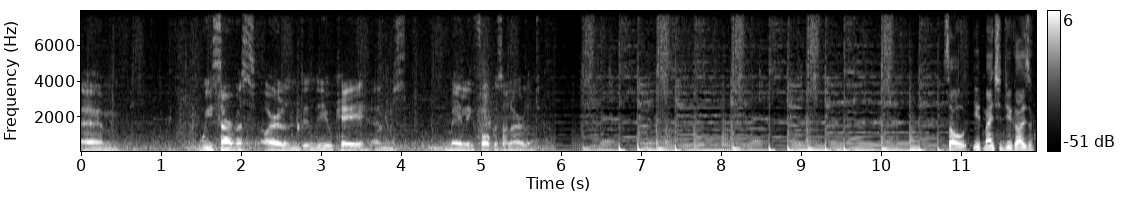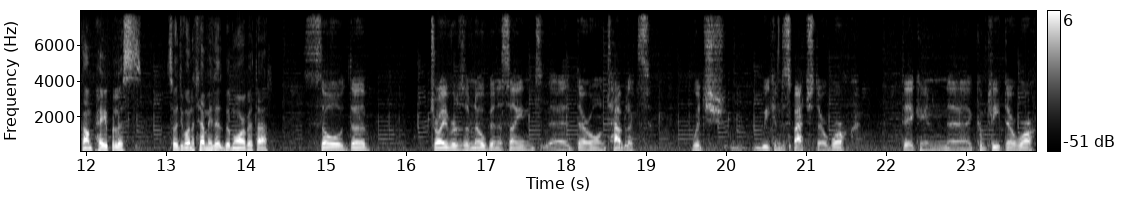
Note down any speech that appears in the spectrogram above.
Um, we service Ireland in the UK and mainly focus on Ireland. So, you'd mentioned you guys have gone paperless. So, do you want to tell me a little bit more about that? So the drivers have now been assigned uh, their own tablets, which we can dispatch their work. They can uh, complete their work,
